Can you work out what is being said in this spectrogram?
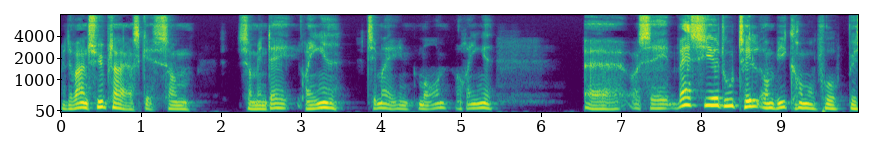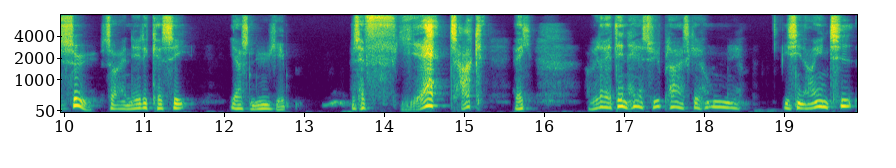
Men der var en sygeplejerske, som, som en dag ringede til mig en morgen og ringede øh, og sagde, hvad siger du til, om vi kommer på besøg, så Annette kan se jeres nye hjem? Jeg sagde, ja, tak. Ikke? Og ved du hvad, den her sygeplejerske, hun øh, i sin egen tid,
